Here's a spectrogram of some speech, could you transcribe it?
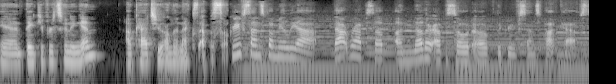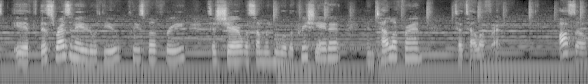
And thank you for tuning in. I'll catch you on the next episode. Grief Sense Familia. That wraps up another episode of the Grief Sense podcast. If this resonated with you, please feel free to share with someone who will appreciate it and tell a friend to tell a friend. Also,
